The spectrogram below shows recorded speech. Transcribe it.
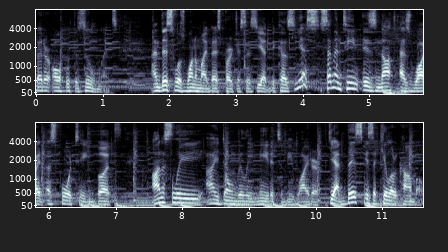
better off with the zoom lens. And this was one of my best purchases yet because yes, 17 is not as wide as 14, but honestly, I don't really need it to be wider. But yeah, this is a killer combo.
